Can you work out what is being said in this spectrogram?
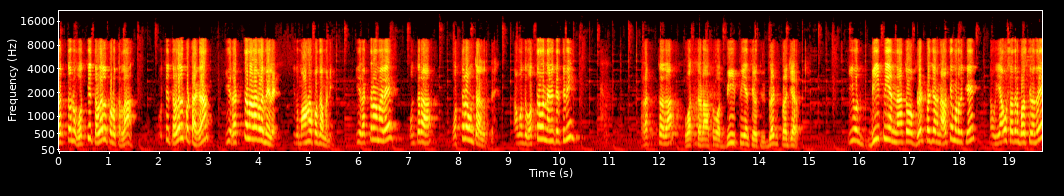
ರಕ್ತವನ್ನು ಒತ್ತಿ ತಳಲ್ಪಡುತ್ತಲ್ಲ ಒತ್ತಿ ತಳಲ್ಪಟ್ಟಾಗ ಈ ರಕ್ತನಾಳಗಳ ಮೇಲೆ, ಇದು ಮಹಾಪದಮನಿ. ಈ ರಕ್ತನ ಮೇಲೆ ಒಂಥರ ಒತ್ತಡ ಉಂಟಾಗುತ್ತೆ. ಆ ಒಂದು ಒತ್ತಡವನ್ನು ನಾವೇ ಕರಿತೀವಿ? ರಕ್ತದ ಒತ್ತಡ ಅಥವಾ ಬಿ ಪಿ ಅಂತ ಹೇಳ್ತೀವಿ. ಬ್ಲಡ್ ಪ್ರೆಷರ್ ಈ ಒಂದು ಬಿ ಪಿಯನ್ನು ಅಥವಾ ಬ್ಲಡ್ ಪ್ರೆಷರ್ ಅನ್ನು ಅಳತೆ ಮಾಡೋದಕ್ಕೆ ನಾವು ಯಾವ ಸಾಧನ ಬಳಸ್ತೀವಿ ಅಂದ್ರೆ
